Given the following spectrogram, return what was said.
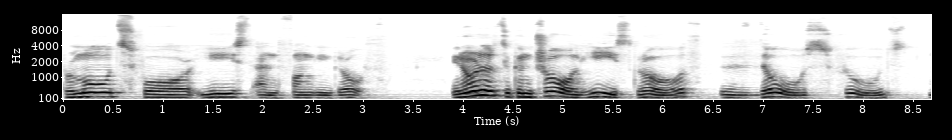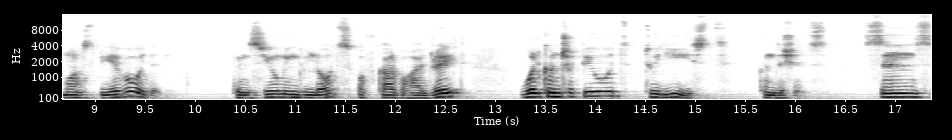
promotes for yeast and fungi growth. In order to control yeast growth, those foods must be avoided. Consuming lots of carbohydrate will contribute to yeast conditions since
